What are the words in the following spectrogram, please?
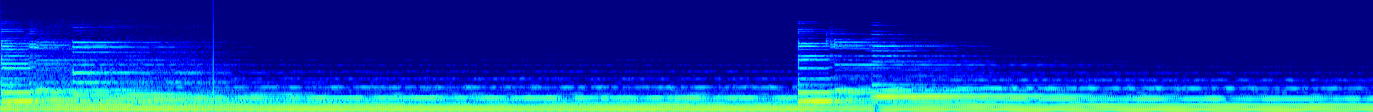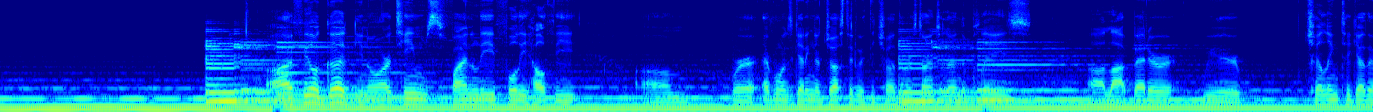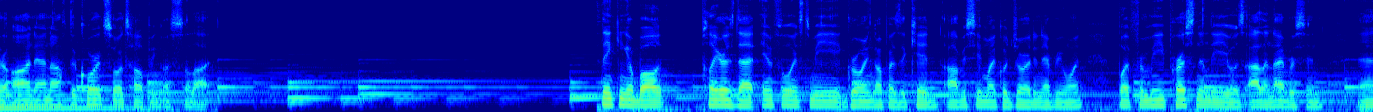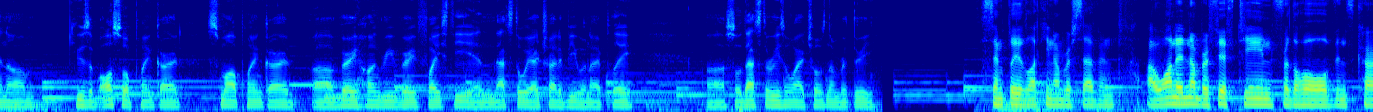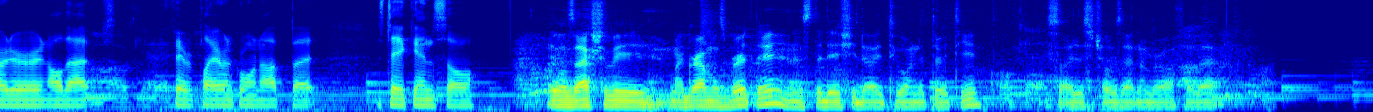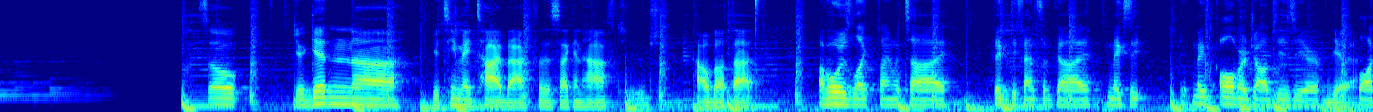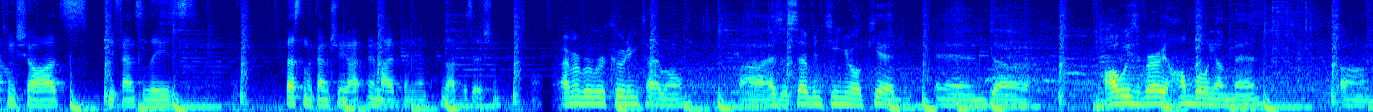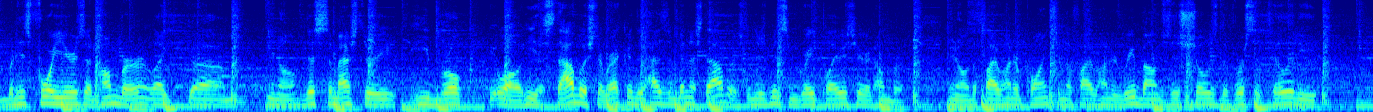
I feel good. You know, our team's finally fully healthy. Um, where everyone's getting adjusted with each other. We're starting to learn the plays a lot better. We're chilling together on and off the court, so it's helping us a lot. Thinking about players that influenced me growing up as a kid, obviously Michael Jordan, everyone. But for me personally, it was Allen Iverson. And um, he was also a point guard, small point guard, uh, very hungry, very feisty, and that's the way I try to be when I play. Uh, so that's the reason why I chose number three. Simply lucky number seven. I wanted number 15 for the whole Vince Carter and all that. Oh, okay. Favorite player when growing up, but it's taken, so. It was actually my grandma's birthday, and it's the day she died too on the 13th. Okay. So I just chose that number off of that. So you're getting uh, your teammate Ty back for the second half. Huge. How about that? I've always liked playing with Ty. Big defensive guy. Makes it, it makes all of our jobs easier. Yeah. Blocking shots, defensively, he's best in the country, in my opinion, in that position. I remember recruiting Tyrone uh, as a 17-year-old kid, and uh, always a very humble young man. Um, but his four years at Humber, like um, you know, this semester he broke, well, he established a record that hasn't been established. And there's been some great players here at Humber. You know, the 500 points and the 500 rebounds just shows the versatility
